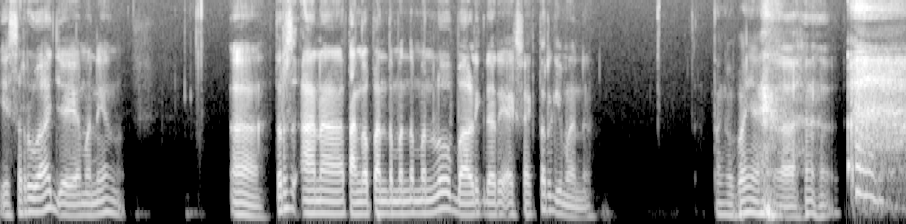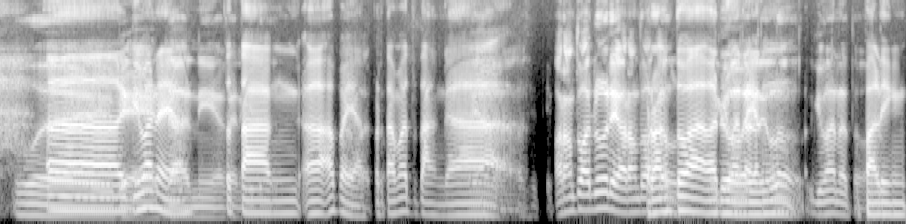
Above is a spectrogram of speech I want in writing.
ya seru aja ya man yang Ah, terus ana tanggapan teman-teman lu balik dari X Factor gimana? Tanggapannya Eh, gimana ya? nih Tetang eh, apa ya? Pertama tetangga. Ya. Orang tua dulu deh, orang tua. Orang dulu. tua, waduh, gimana, dari yang lu, gimana tuh? Paling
